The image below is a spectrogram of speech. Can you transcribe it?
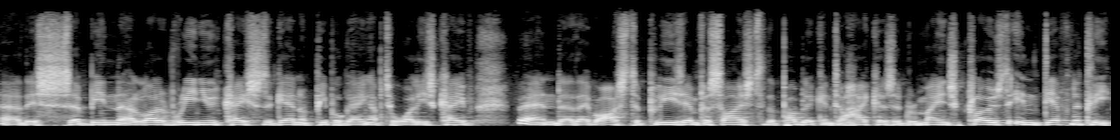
Uh, there's uh, been a lot of renewed cases again of people going up to Wally's Cave, and uh, they've asked to please emphasize to the public and to hikers it remains closed indefinitely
